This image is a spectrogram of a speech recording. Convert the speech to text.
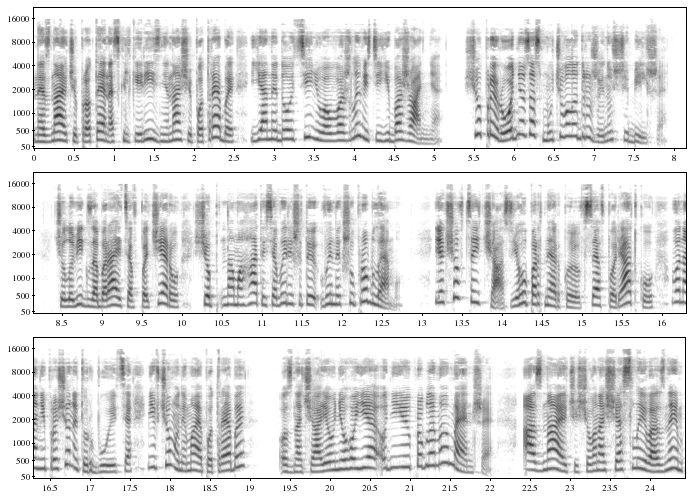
Не знаючи про те, наскільки різні наші потреби, я недооцінював важливість її бажання, що природньо засмучувало дружину ще більше. Чоловік забирається в печеру, щоб намагатися вирішити виникшу проблему. Якщо в цей час з його партнеркою все в порядку, вона ні про що не турбується, ні в чому не має потреби, Означає, у нього є однією проблемою менше. А знаючи, що вона щаслива з ним,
